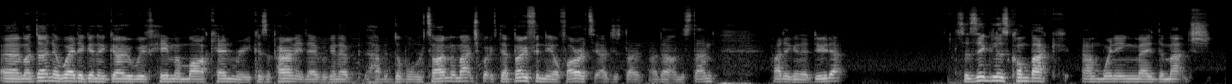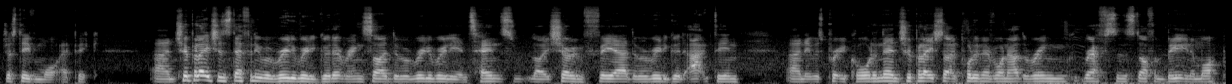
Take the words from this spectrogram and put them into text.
Um, I don't know where they're going to go with him and Mark Henry because apparently they were going to have a double retirement match. But if they're both in the Authority, I just don't I don't understand how they're going to do that. So Ziggler's comeback and winning made the match just even more epic. And Triple H and Stephanie were really really good at ringside. They were really really intense, like showing fear. They were really good acting and it was pretty cool. And then Triple H started pulling everyone out the ring, refs and stuff, and beating them up,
